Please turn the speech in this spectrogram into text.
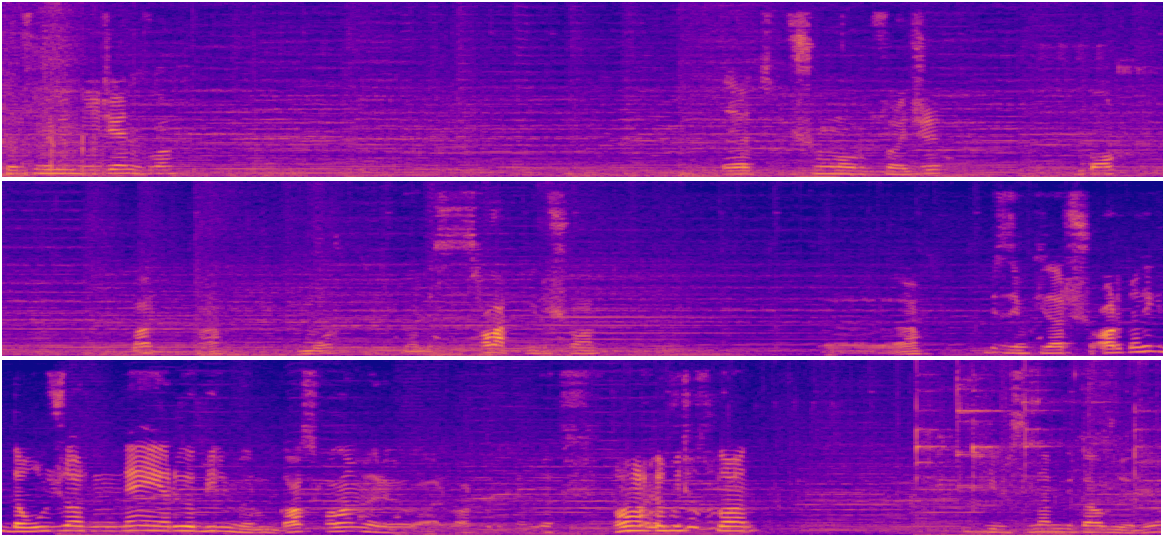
Sözümü dinleyeceğiniz lan. Evet, düşman ordusu acı. Mor. Lan, ha, mor. Böyle salak bir düşman. Ee, bizimkiler şu arkadaki davulcular ne yarıyor bilmiyorum. Gaz falan veriyor galiba. Aa yapacağız lan. Gibisinden bir gaz veriyor.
